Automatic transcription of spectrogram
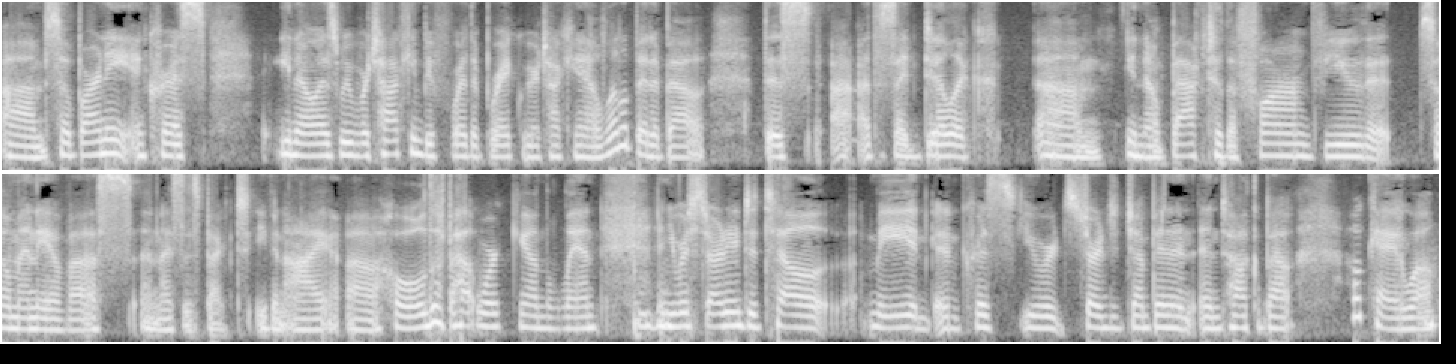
Um, so, Barney and Chris, you know, as we were talking before the break, we were talking a little bit about this uh, this idyllic um, you know, back to the farm view that so many of us, and I suspect even I, uh, hold about working on the land. Mm-hmm. And you were starting to tell me and, and, Chris, you were starting to jump in and, and talk about, okay, well,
